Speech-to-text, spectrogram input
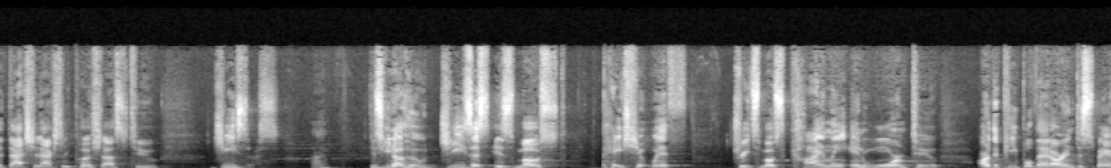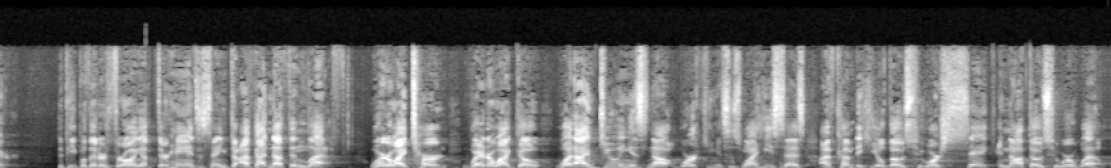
that that should actually push us to Jesus, right? Because you know who Jesus is most patient with, treats most kindly and warm to, are the people that are in despair. The people that are throwing up their hands and saying, I've got nothing left. Where do I turn? Where do I go? What I'm doing is not working. This is why he says, I've come to heal those who are sick and not those who are well.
